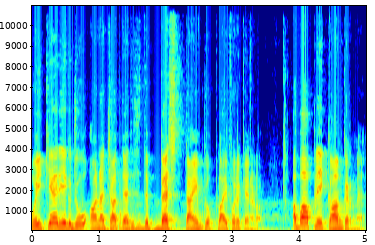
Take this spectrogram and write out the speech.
वो ये कह रही है कि जो आना चाहता है this is the best time to apply for a Canada अब आपने एक काम करना है।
